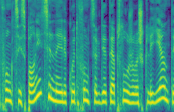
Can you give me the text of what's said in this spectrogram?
функции исполнительной или какой-то функции, где ты обслуживаешь клиента,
